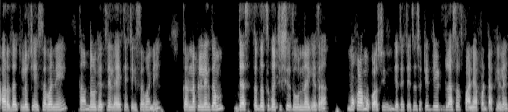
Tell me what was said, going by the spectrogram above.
अर्धा किलोच्या हिशोबाने तांदूळ घेतलेला आहे त्याच्या हिशोबाने. कारण आपल्याला एकदम जास्त गचगची शिजवून नाही घेता मोकळा मोकळा शिजवून घेता. त्याच्यासाठी दीड ग्लासच पाणी आपण टाकलेलं आहे.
